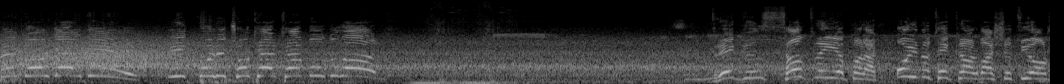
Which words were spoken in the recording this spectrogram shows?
Ve gol geldi. İlk golü çok erken buldular. Dragons santrayı yaparak oyunu tekrar başlatıyor.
